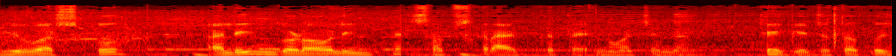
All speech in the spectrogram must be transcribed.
व्यूअर्स को अलिंग गड़ोलिंग पे सब्सक्राइब करते चैनल ठीक है, जो तो कुछ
